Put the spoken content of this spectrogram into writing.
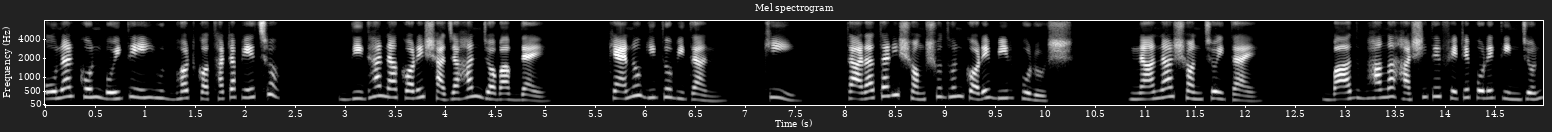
ওনার কোন বইতে এই উদ্ভট কথাটা পেয়েছ? দ্বিধা না করে শাহজাহান জবাব দেয়, কেন গীতবিতান? কি তাড়াতাড়ি সংশোধন করে বীরপুরুষ নানা সঞ্চয়িতায়। বাদ ভাঙা হাসিতে ফেটে পড়ে তিনজন,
